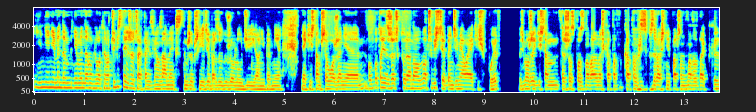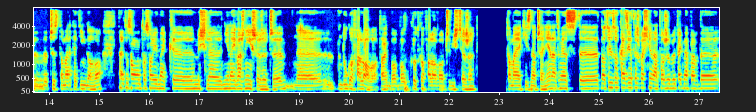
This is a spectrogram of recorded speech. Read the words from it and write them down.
nie, nie, będę, nie będę mówił o tych oczywistych rzeczach, tak, związanych z tym, że przyjedzie bardzo dużo ludzi i oni pewnie jakieś tam przełożenie, bo, bo to jest rzecz, która no, oczywiście będzie miała jakiś wpływ, być może gdzieś tam też rozpoznawalność Katowic wzrośnie, patrząc na to tak e, czysto marketingowo, ale to są, to są jednak, e, myślę, nie najważniejsze rzeczy e, długofalowo, tak? bo, bo krótkofalowo oczywiście, że to ma jakieś znaczenie. Natomiast no, to jest okazja też właśnie na to, żeby tak naprawdę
